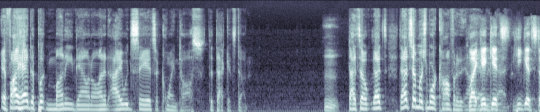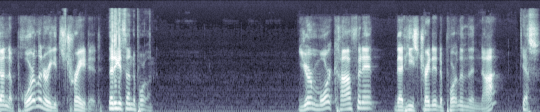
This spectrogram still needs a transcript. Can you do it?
if I had to put money down on it, I would say it's a coin toss that that gets done. Hmm. That's how that's that's how much more confident like it gets that. he gets done to Portland or he gets traded. Then he gets done to Portland. You're more confident that he's traded to Portland than not? Yes.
